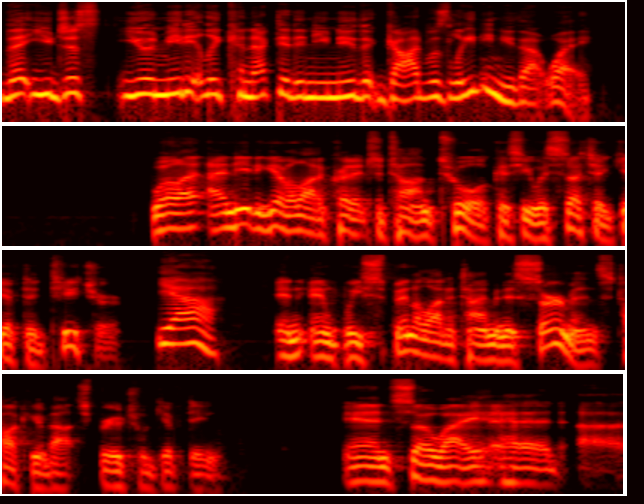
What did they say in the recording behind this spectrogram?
that you just, you immediately connected and you knew that God was leading you that way. Well, I, I, need to give a lot of credit to Tom Tewell because he was such a gifted teacher. Yeah. and and we spent a lot of time in his sermons talking about spiritual gifting. And so I had, uh,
